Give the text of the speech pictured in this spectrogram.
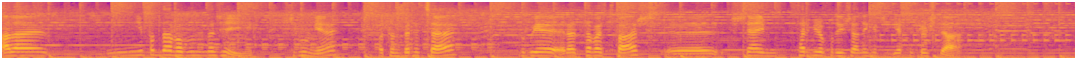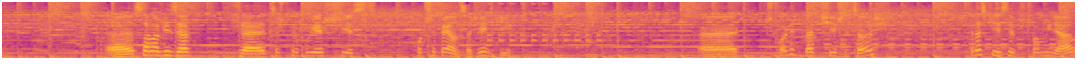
Ale nie poddawałbym nadziei. Szczególnie o tym BTC próbuje ratować twarz, yy, ścianami tak wielu podejrzanych, jak, jak tylko się da. E, sama wiedza, że coś próbujesz jest pokrzepiająca, dzięki. E, czy mogę dać ci jeszcze coś? Teraz kiedy sobie przypominam,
